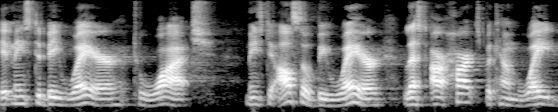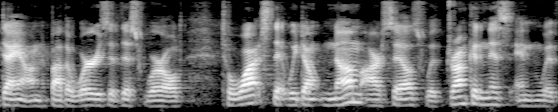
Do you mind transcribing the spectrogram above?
It means to beware, to watch, means to also beware lest our hearts become weighed down by the worries of this world, to watch that we don't numb ourselves with drunkenness and with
